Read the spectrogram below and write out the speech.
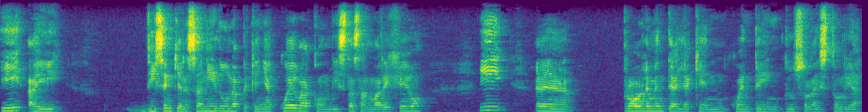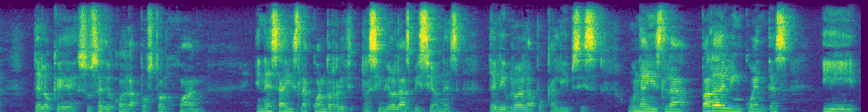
y ahí dicen quienes han ido una pequeña cueva con vistas al mar Egeo y eh, probablemente haya quien cuente incluso la historia de lo que sucedió con el apóstol Juan en esa isla cuando recibió las visiones del libro del Apocalipsis, una isla para delincuentes y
